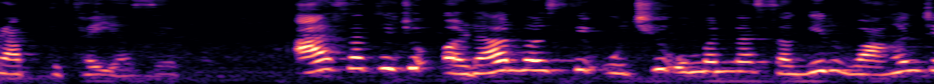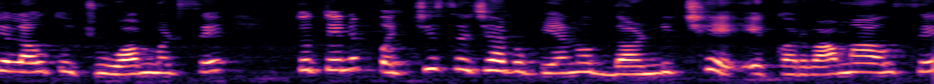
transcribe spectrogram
પ્રાપ્ત થઈ હશે. આ સાથે જો અઢાર વર્ષથી ઓછી ઉંમરના સગીર વાહન ચલાવતું જોવા મળશે, તો તેને પચીસ હજાર રૂપિયાનો દંડ છે એ કરવામાં આવશે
